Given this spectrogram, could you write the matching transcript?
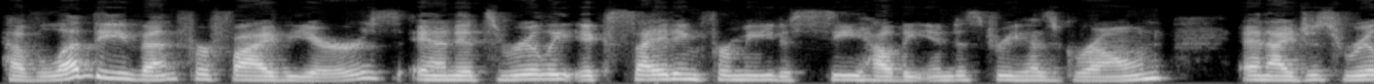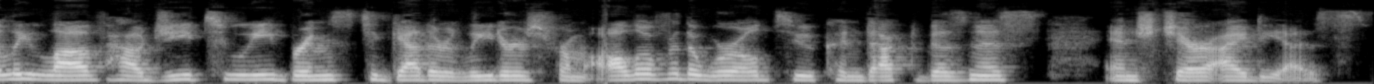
have led the event for five years, and it's really exciting for me to see how the industry has grown. And I just really love how G2E brings together leaders from all over the world to conduct business and share ideas.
